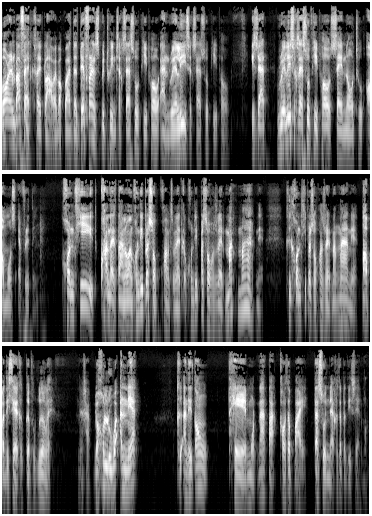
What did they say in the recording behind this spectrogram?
Warren Buffett เคยกล่าวไว้บอกว่า the difference between successful people and really successful people is that really successful people say no to almost everything คนที่ความแตกต่างระหว่างคนที่ประสบความสำเร็จกับคนที่ประสบความสำเร็จมากๆเนี่ย คือคนที่ประสบความสำเร็จมากๆเนี่ยตอบปฏิเสธกับเกือบทุกเรื่องเลยนะครับแล้วเขารู้ว่าอันเนี้ยคืออันที่ต้องเทหมดหน้าตักเขาจะไป แต่ส่วนใหญ่เขาจะปฏิเสธหมด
